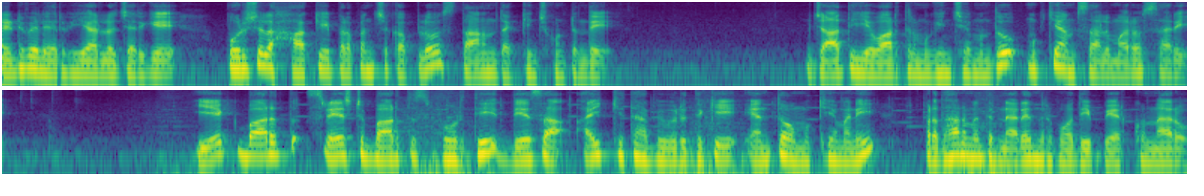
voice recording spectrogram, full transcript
రెండు వేల ఇరవై ఆరులో జరిగే పురుషుల హాకీ ప్రపంచ కప్లో స్థానం దక్కించుకుంటుంది. జాతీయ వార్తలు ముగించే ముందు ముఖ్యాంశాలు మరోసారి. ఏక్ భారత్ శ్రేష్ఠ భారత్ స్ఫూర్తి దేశ ఐక్యతాభివృద్ధికి ఎంతో ముఖ్యమని ప్రధానమంత్రి నరేంద్ర మోదీ పేర్కొన్నారు.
